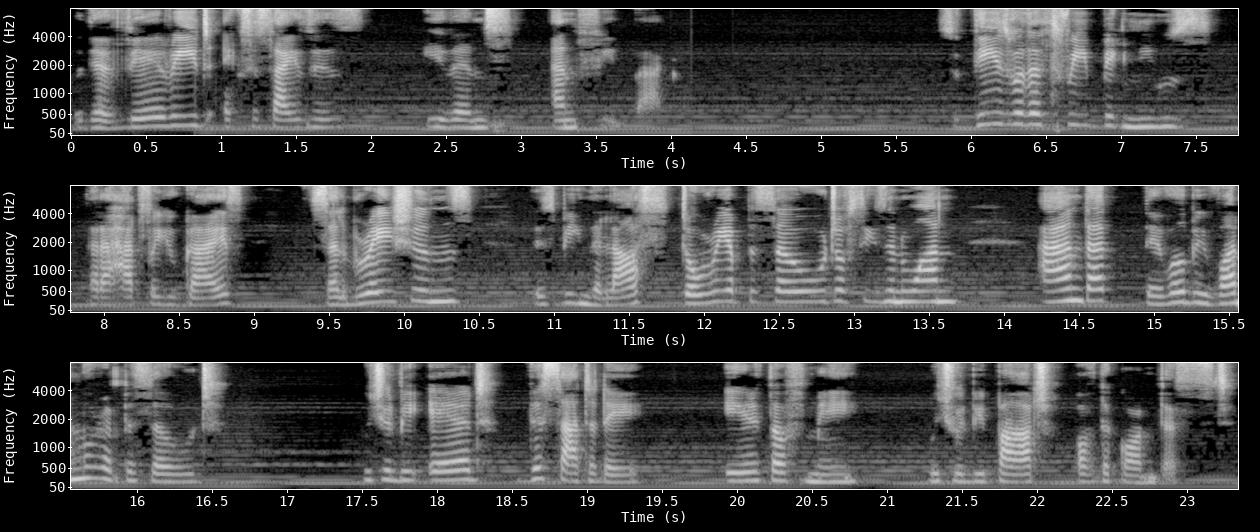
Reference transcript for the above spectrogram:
with their varied exercises, events, and feedback. So these were the three big news that I had for you guys. Celebrations, this being the last story episode of season one, and that there will be one more episode which will be aired this Saturday, 8th of May, which will be part of the contest.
